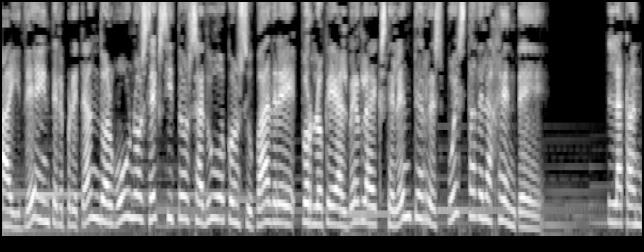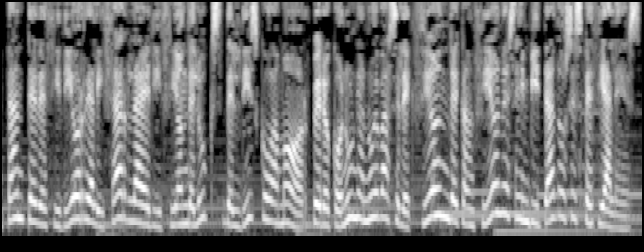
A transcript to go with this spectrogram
Aide interpretando algunos éxitos a dúo con su padre, por lo que al ver la excelente respuesta de la gente, la cantante decidió realizar la edición deluxe del disco Amor, pero con una nueva selección de canciones e invitados especiales.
